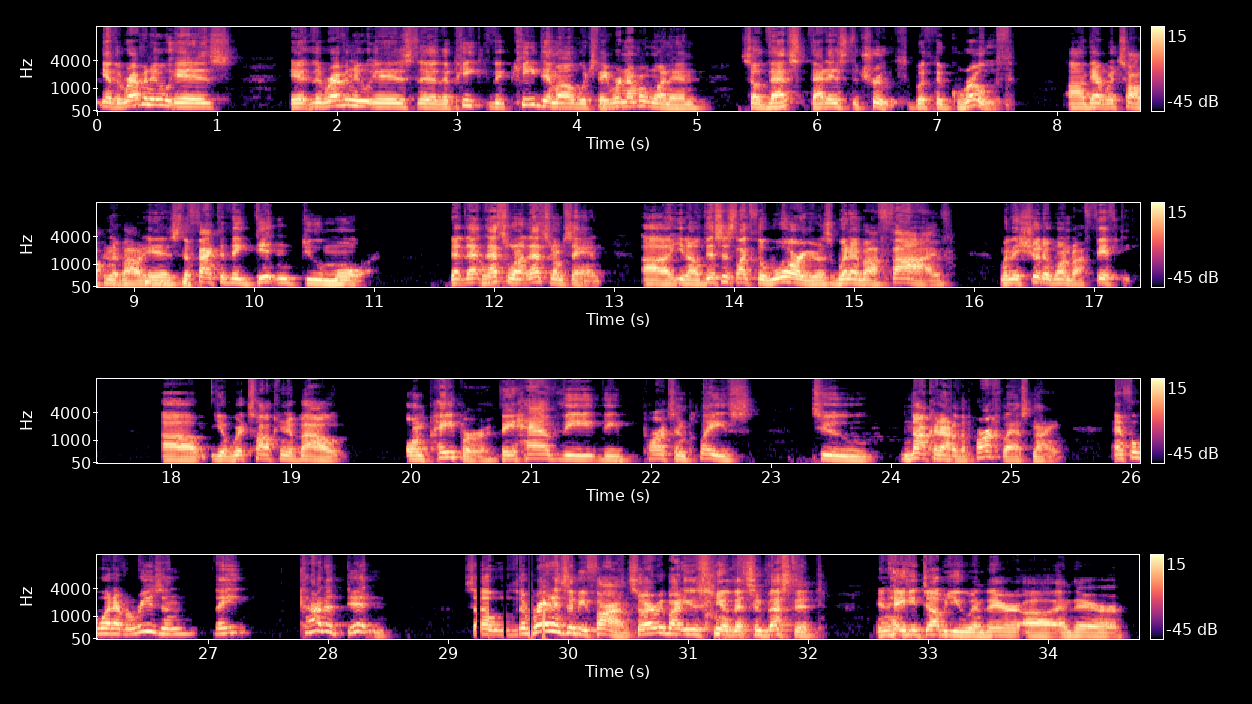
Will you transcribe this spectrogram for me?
Yeah, the revenue is the revenue is the the peak the key demo, which they were number one in. So that's that is the truth. But the growth uh, that we're talking about is the fact that they didn't do more. That, that that's what that's what I'm saying uh, you know, this is like the Warriors winning by five when they should have won by 50. Uh, you know, we're talking about on paper, they have the the parts in place to knock it out of the park last night. And for whatever reason, they kind of didn't. So the ratings would be fine. So everybody's, you know, that's invested in AEW and their uh and their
